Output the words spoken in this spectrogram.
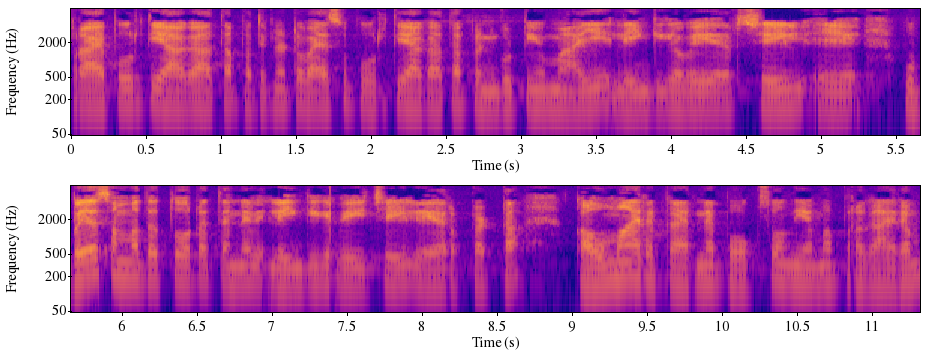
പ്രായപൂർത്തിയാകാത്ത പതിനെട്ട് വയസ്സ് പൂർത്തിയാകാത്ത പെൺകുട്ടിയുമായി ലൈംഗിക വീഴ്ചയിൽ ഉഭയസമ്മതത്തോടെ തന്നെ ലൈംഗിക വീഴ്ചയിൽ ഏർപ്പെട്ട കൗമാരക്കാരനെ പോക്സോ നിയമപ്രകാരം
